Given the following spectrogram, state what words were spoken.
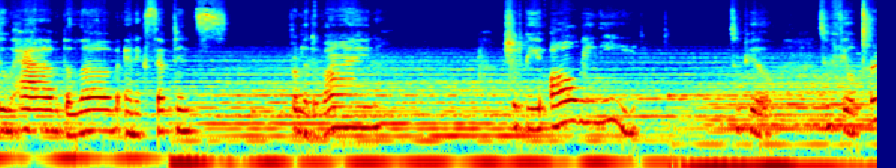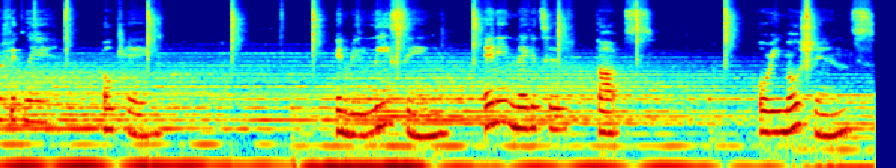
to have the love and acceptance from the divine should be all we need to feel to feel perfectly okay in releasing any negative thoughts or emotions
